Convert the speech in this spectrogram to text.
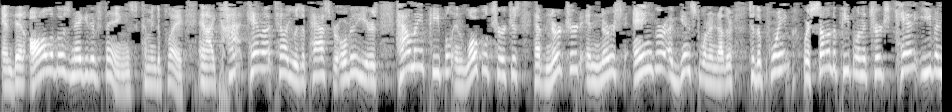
And then all of those negative things come into play. And I cannot tell you as a pastor over the years how many people in local churches have nurtured and nursed anger against one another to the point where some of the people in the church can't even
